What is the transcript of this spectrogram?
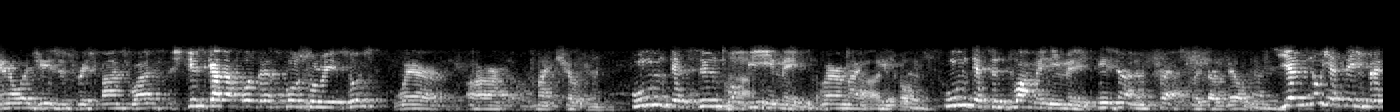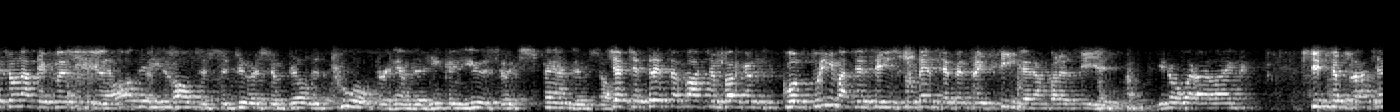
You know what Jesus' response was? Știți care a fost răspunsul lui Isus? Where are my children? Unde sunt ah. copiii mei? Where are my ah, people? Unde sunt oamenii mei? He's not impressed with our buildings. El nu este impresionat de clădirile All that he calls us to do is to build a tool for him that he can use to expand himself. Ceea ce trebuie să facem doar că construim aceste instrumente pentru extinderea împărăției. You know what I like? Știți ce-mi place?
